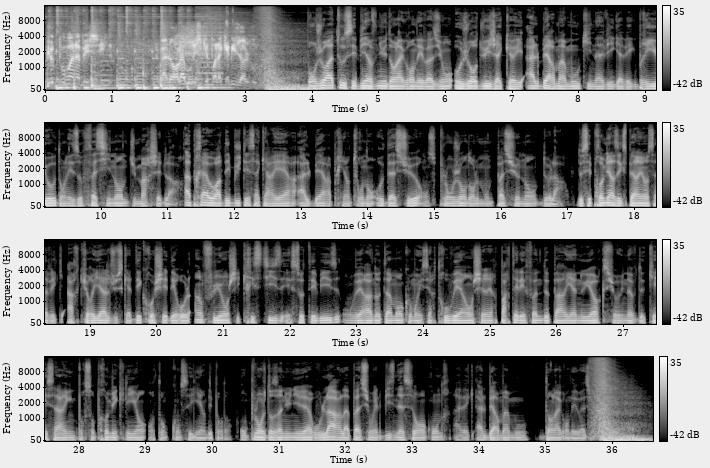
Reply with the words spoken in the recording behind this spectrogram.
que pour un imbécile. Alors là, vous risquez pas la camisole, vous Bonjour à tous et bienvenue dans La Grande Évasion. Aujourd'hui, j'accueille Albert Mamou qui navigue avec brio dans les eaux fascinantes du marché de l'art. Après avoir débuté sa carrière, Albert a pris un tournant audacieux en se plongeant dans le monde passionnant de l'art. De ses premières expériences avec Arcurial jusqu'à décrocher des rôles influents chez Christie's et Sotheby's, on verra notamment comment il s'est retrouvé à enchérir par téléphone de Paris à New York sur une œuvre de Haring pour son premier client en tant que conseiller indépendant. On plonge dans un univers où l'art, la passion et le business se rencontrent avec Albert Mamou dans La Grande Évasion.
